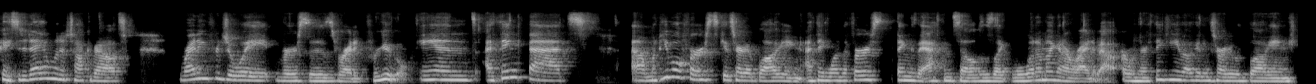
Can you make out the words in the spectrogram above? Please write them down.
Okay, so today I want to talk about writing for joy versus writing for Google. And I think that um, when people first get started blogging, I think one of the first things they ask themselves is like, well, what am I going to write about? Or when they're thinking about getting started with blogging.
